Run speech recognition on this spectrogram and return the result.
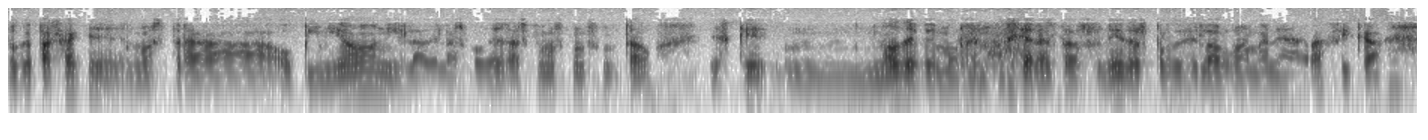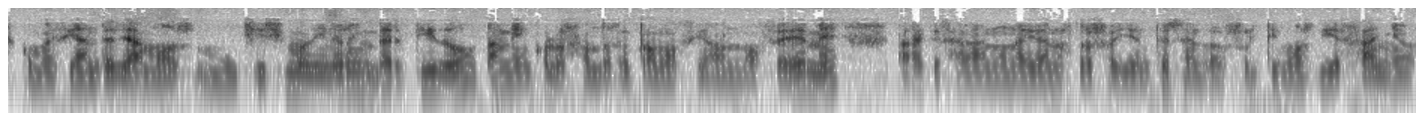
Lo que pasa que nuestra opinión y la de las bodegas que hemos consultado es que mm, no debemos renunciar a Estados Unidos, por decirlo de alguna manera gráfica. Como decía antes, llevamos muchísimo dinero invertido, también con los fondos de promoción OCM, para que se hagan una idea nuestros oyentes, en los últimos 10 años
